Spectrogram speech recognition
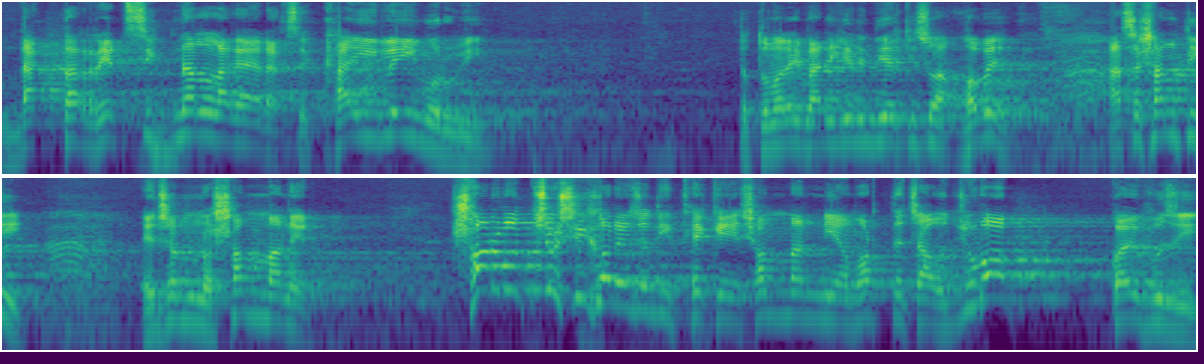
ডাক্তার রেড সিগন্যাল লাগায় রাখছে, খাইলেই মরবি। তো তোমার এই বাড়ি গাড়ি দিয়ে কিছু হবে? আছে শান্তি? এজন্য সম্মানের সর্বোচ্চ শিখরে যদি থেকে সম্মান নিয়ে মরতে চাও, যুবক, কয় পুঁজি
